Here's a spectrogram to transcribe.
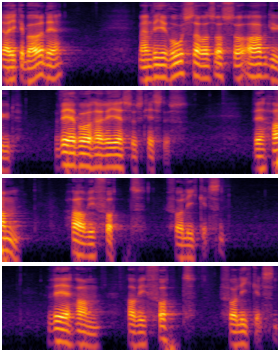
Ja, ikke bare det, men vi roser oss også av Gud ved vår Herre Jesus Kristus. Ved ham har vi fått forlikelsen. Ved ham har vi fått forlikelsen.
